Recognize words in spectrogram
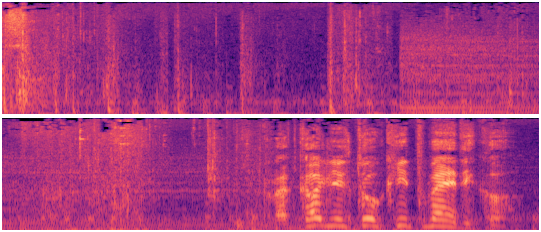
soccorso. Raccogli il tuo kit medico.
